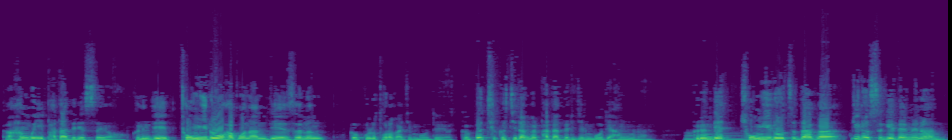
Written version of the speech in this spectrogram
그 학문이 받아들였어요. 그런데 종이로 하고 난 뒤에서는 거꾸로 돌아가지 못해요. 그 거칠거칠한 걸 받아들이지 못해 학문은. 그런데 아. 종이로 쓰다가 휴지로 쓰게 되면은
